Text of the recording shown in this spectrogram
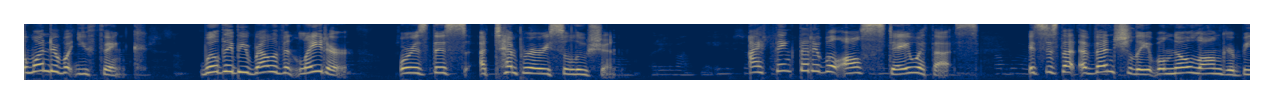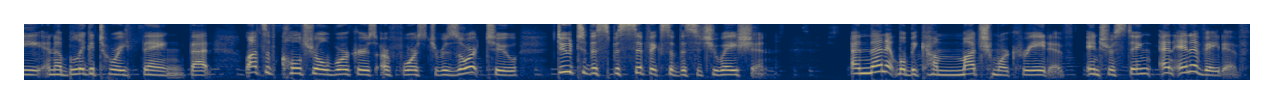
wonder what you think. Will they be relevant later, or is this a temporary solution? I think that it will all stay with us. It's just that eventually it will no longer be an obligatory thing that lots of cultural workers are forced to resort to due to the specifics of the situation. And then it will become much more creative, interesting, and innovative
